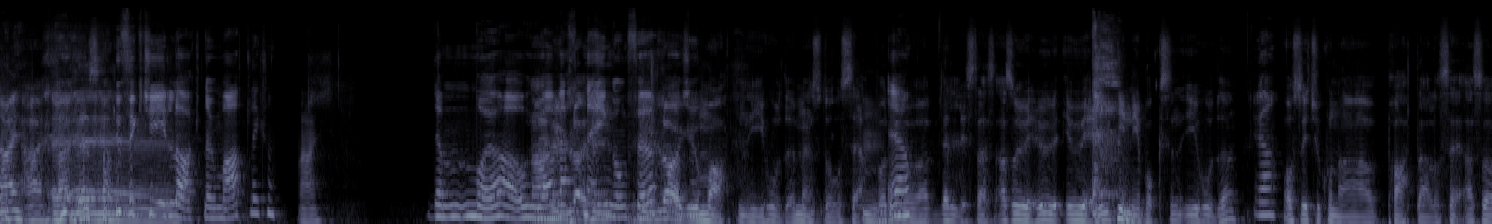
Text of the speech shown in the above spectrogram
Nei, du fikk ikke lagd noe mat, liksom? Nei. Det må jo ha, Hun Nei, har vært med en gang før. Hun lager jo maten i hodet mens hun ser på. Mm. Det må være veldig stress. Altså, hun er jo, hun er jo inni boksen i hodet, ja. og så ikke kunne prate eller se altså.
